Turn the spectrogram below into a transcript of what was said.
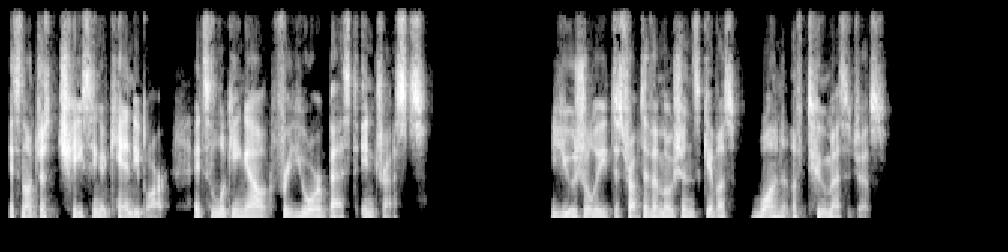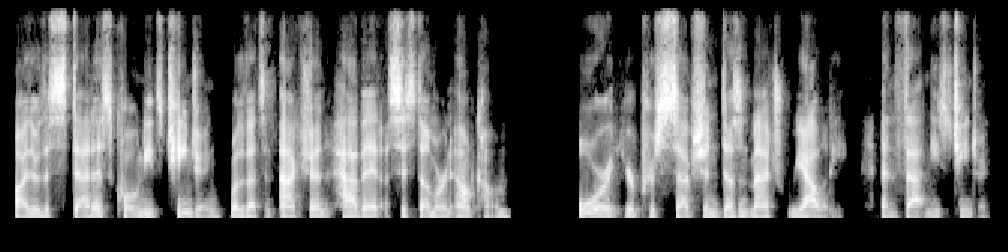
It's not just chasing a candy bar, it's looking out for your best interests. Usually, disruptive emotions give us one of two messages. Either the status quo needs changing, whether that's an action, habit, a system, or an outcome, or your perception doesn't match reality, and that needs changing.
